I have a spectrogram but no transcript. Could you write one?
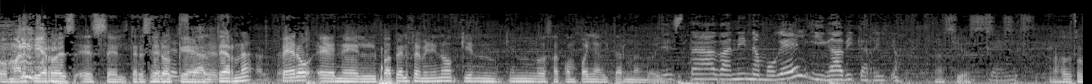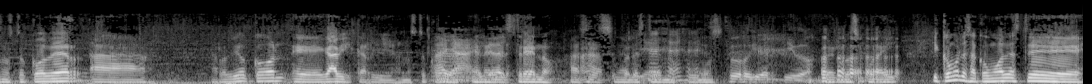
Omar Fierro es, es el tercero El que alterna, Alterna. pero en el papel femenino, ¿quién, quién los acompaña alternando ahí? Está Danina Moguel y Gaby Carrillo. Así es. Nosotros nos tocó ver a A Rodrigo con eh, Gaby Carrillo. Nos tocó Ah, ya, en el estreno. estreno. Así Ah, es, en el estreno. fuimos Estuvo divertido. verlos por ahí. ¿Y cómo les acomoda este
